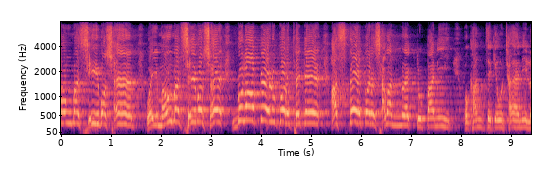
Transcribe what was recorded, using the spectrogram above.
মৌমাছি বসে। ওই মৌমাছি বসে গোলাপের উপর থেকে আস্তে করে সামান্য একটু পানি ওখান থেকে উঠায় নিল।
